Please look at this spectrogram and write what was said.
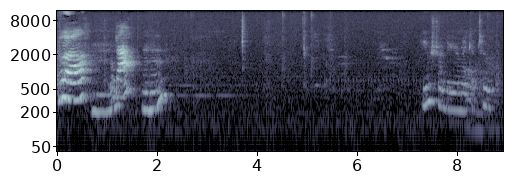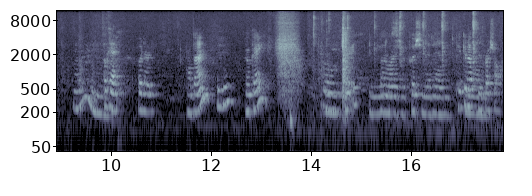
Mm-hmm. He was trying to do your makeup too. Mm. Okay, hold on. All done? Mm-hmm. Okay. Otherwise you're pushing it in. Pick it up and brush off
